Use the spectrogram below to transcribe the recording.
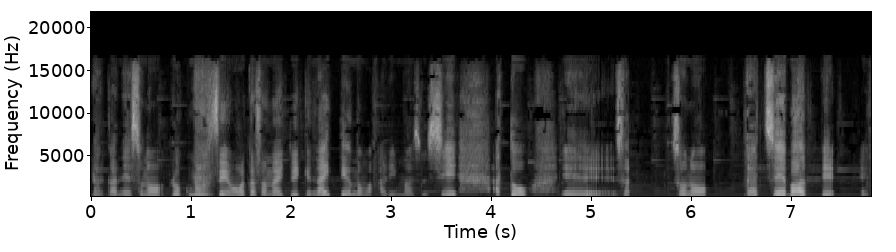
なんかね、その六門線を渡さないといけないっていうのもありますし、あと、えー、その、脱衣バーってえっ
